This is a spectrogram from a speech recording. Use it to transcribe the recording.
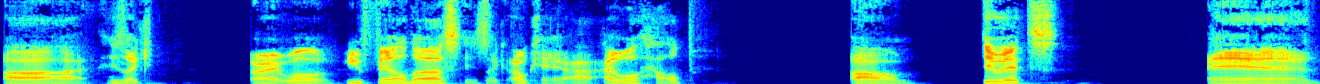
Uh, he's like, "All right, well, you failed us." He's like, "Okay, I, I will help." Um, do it, and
